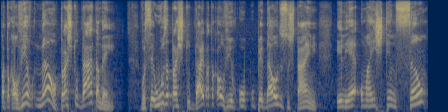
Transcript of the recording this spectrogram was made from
para tocar ao vivo? Não, para estudar também. Você usa para estudar e para tocar ao vivo. O, o pedal de sustain, ele é uma extensão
